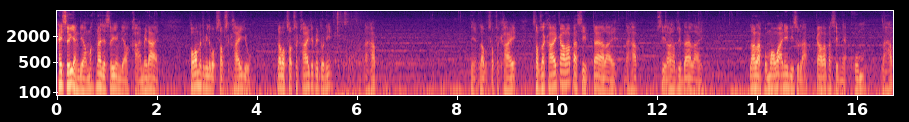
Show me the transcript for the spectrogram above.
ให้ซื้ออย่างเดียวมั้งน่าจะซื้ออย่างเดียวขายไม่ได้ เพราะว่ามันจะมีระบบ Subscribe อยู่ ระบบ Subscribe จะเป็นตัวนี้นะครับเนี่ยระบบ Subscribe Subscribe 980 ได้อะไรนะครับ 430 ได้อะไร หลักๆผมมองว่าอันนี้ดีสุดละ 980 เนี่ยคุ้มนะครับ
